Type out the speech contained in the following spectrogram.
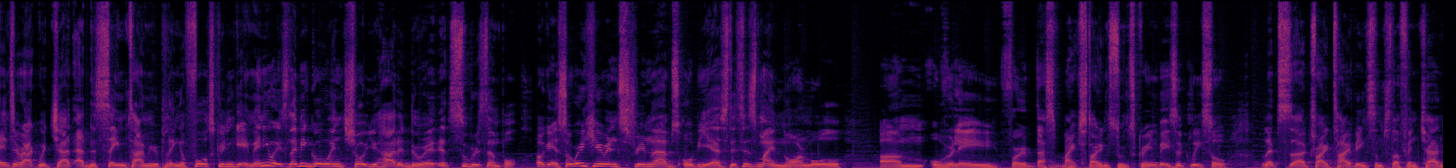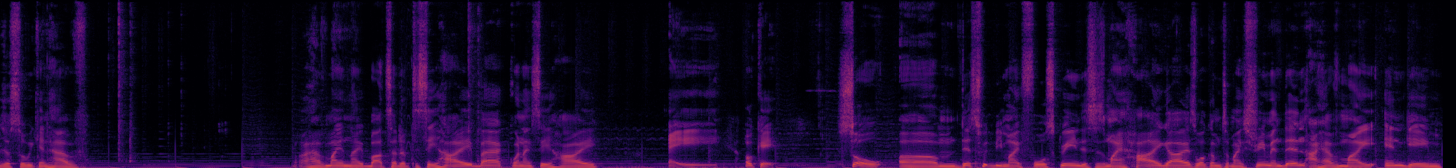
interact with chat at the same time you're playing a full screen game. Anyways, let me go and show you how to do it. It's super simple. Okay, so we're here in Streamlabs OBS. This is my normal um, overlay for that's my starting soon screen basically. So let's uh, try typing some stuff in chat just so we can have I have my Nightbot set up to say hi back when I say hi. Hey, okay. So um, this would be my full screen. This is my hi guys, welcome to my stream. And then I have my in-game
